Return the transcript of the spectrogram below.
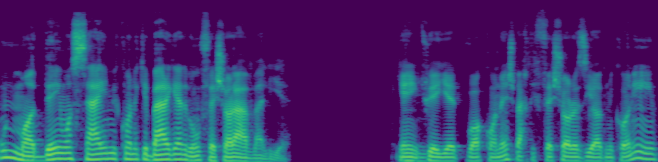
اون ماده ای ما سعی می‌کنه که برگرده به اون فشار اولیه. یعنی توی یه واکنش وقتی فشار رو زیاد می‌کنیم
